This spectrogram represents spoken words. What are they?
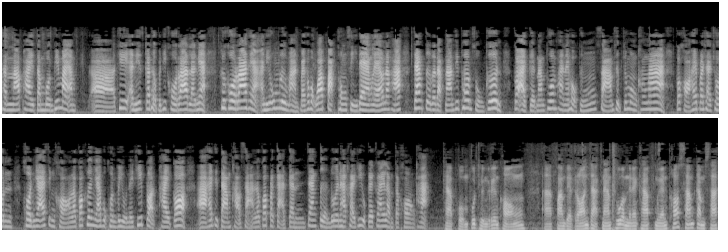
ธารณภัยตำบลพิมายอำอ่า ที่อันนี้กระเถิบไปที่โคราชแล้วเนี่ย คือโคราชเนี่ย อันนี้อุ้มลืมอ่านไปเขาบอกว่าปักธงสีแดงแล้วนะคะ แจ้งเตือนระดับน้ำที่เพิ่มสูงขึ้น ก็อาจเกิดน้ำท่วมภายใน6-30ถึง30 ชั่วโมงข้างหน้า ก็ขอให้ประชาชนขนย้ายสิ่งของ แล้วก็เคลื่อนย้ายบุคคลไปอยู่ในที่ปลอดภัยก็ให้ติดตามข่าวสารแล้วก็ประกาศกันแจ้งเตือนด้วยนะคะ ใครที่อยู่ใกล้ๆลำตะคองค่ะ ครับผมพูดถึงเรื่องของ ความเดือดร้อนจากน้ำท่วมเนี่ยนะครับ เหมือนเคราะห์ซ้ำกรรมซัด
